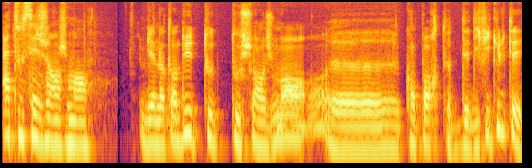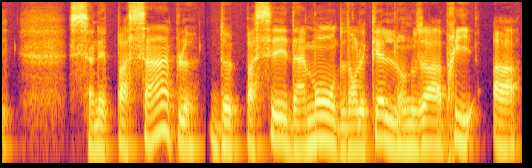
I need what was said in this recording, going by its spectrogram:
à tous ces changements? Bien entendu, tout, changement euh, comporte des difficultés. Ce n'est pas simple de passer d'un monde dans lequel on nous a appris à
